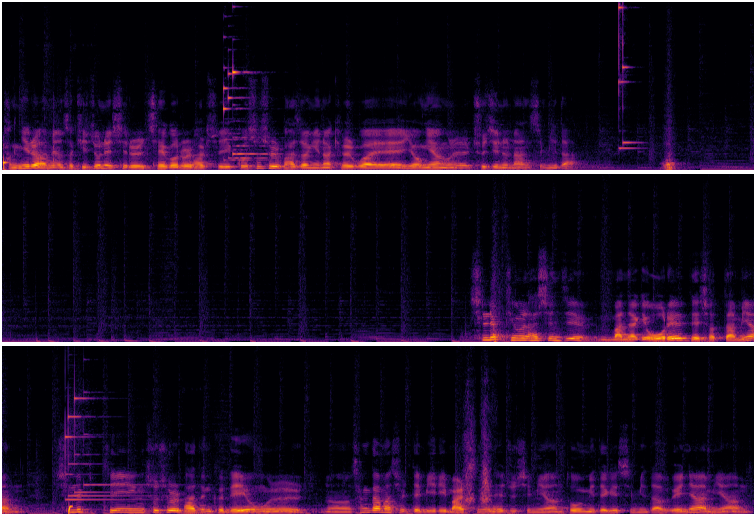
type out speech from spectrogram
박리를 하면서 기존의 실을 제거를 할 수 있고 수술 과정이나 결과에 영향을 주지는 않습니다. 슬리프팅을 하신 지 만약에 오래되셨다면 슬리프팅 수술 받은 그 내용을 어, 상담하실 때 미리 말씀을 해주시면 도움이 되겠습니다. 왜냐하면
